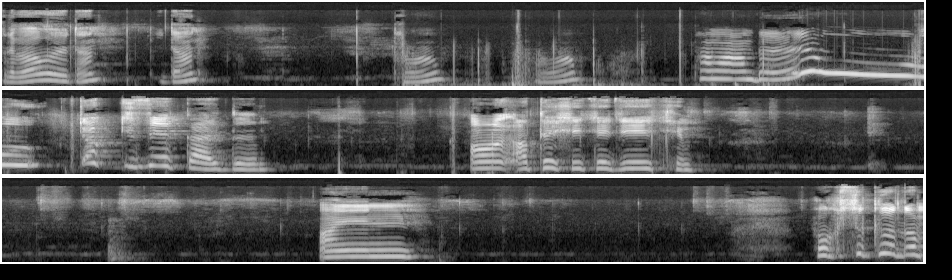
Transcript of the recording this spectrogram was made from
Bak buradan. Buradan. Tamam. Tamam. Tamamdır. Çok güzel kaydım. Ay ateş içeceği. Ay. Çok sıkıldım.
